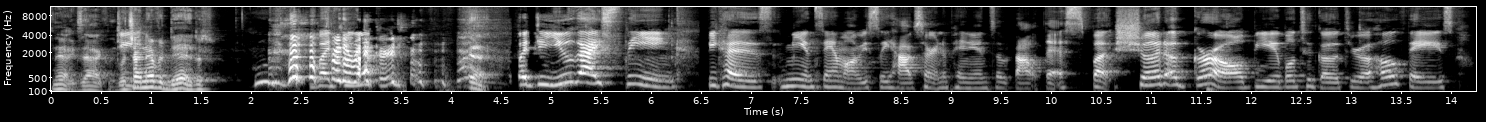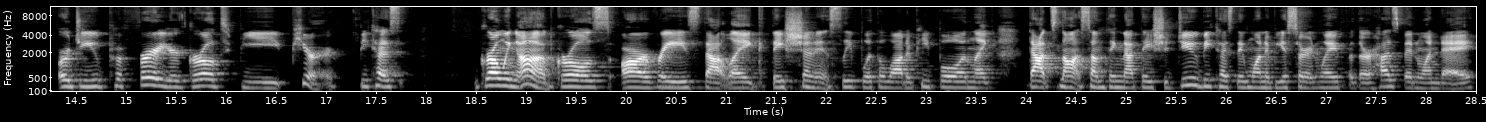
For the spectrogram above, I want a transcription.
Yeah, exactly. Do Which you- I never did. But For the you- record. Yeah. But do you guys think, because me and Sam obviously have certain opinions about this, but should a girl be able to go through a hoe phase, or do you prefer your girl to be pure? Because growing up, girls are raised that like they shouldn't sleep with a lot of people, and like that's not something that they should do because they want to be a certain way for their husband one day.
